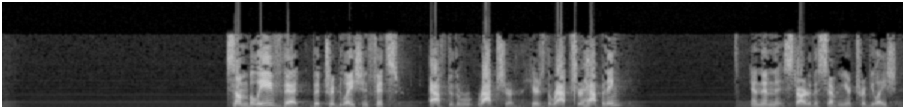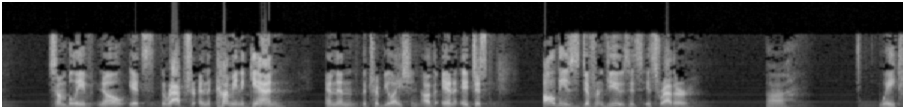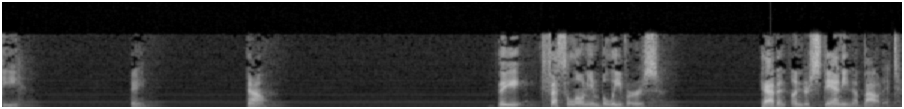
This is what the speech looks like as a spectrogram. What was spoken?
Some believe that the tribulation fits after the rapture. Here's the rapture happening and then the start of the seven year tribulation. Some believe, no, it's the rapture and the coming again, and then the tribulation. Other, and it just, all these different views, it's, it's rather uh, weighty. Okay? Now, the Thessalonian believers had an understanding about it.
